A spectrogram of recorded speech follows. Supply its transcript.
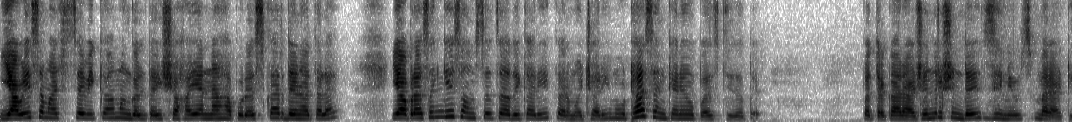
यावेळी समाजसेविका मंगलताई शहा यांना हा पुरस्कार देण्यात आला. याप्रसंगी संस्थेचे अधिकारी कर्मचारी मोठ्या संख्येने उपस्थित होते. पत्रकार राजेंद्र शिंदे झी न्यूज मराठी.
